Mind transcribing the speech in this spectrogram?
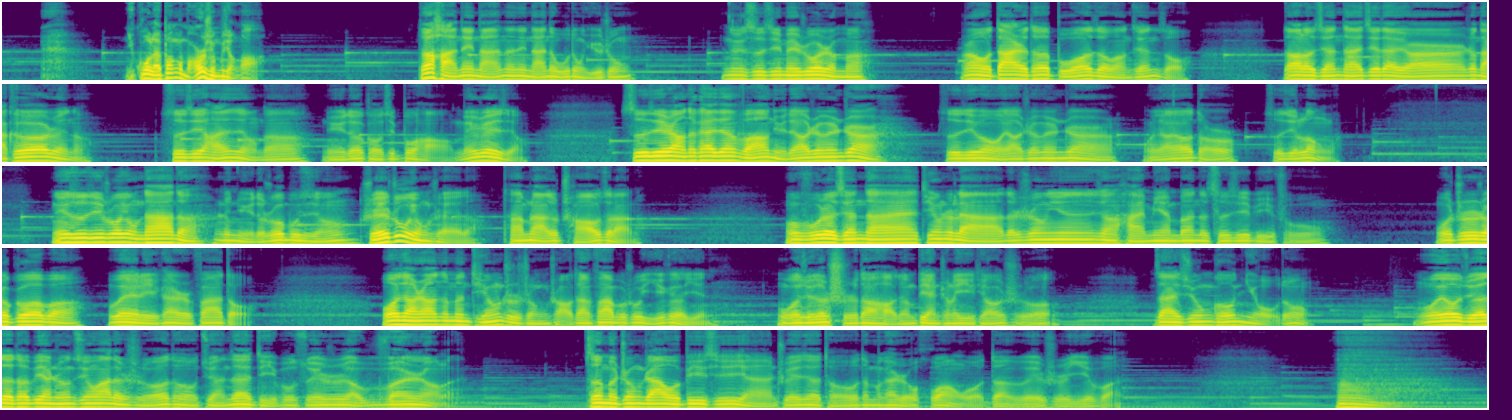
你过来帮个忙行不行啊？他喊那男的，那男的无动于衷。那司机没说什么，让我搭着他脖子往前走。到了前台，接待员正打瞌睡呢。司机喊醒他，女的口气不好，没睡醒。司机让他开间房，女的要身份证。司机问我要身份证，我摇摇头。司机愣了。那司机说用他的，那女的说不行，谁住用谁的。他们俩就吵起来了。我扶着前台，听着俩的声音像海面般的此起彼伏。我支着胳膊，胃里开始发抖。我想让他们停止争吵，但发不出一个音。我觉得食道好像变成了一条蛇，在胸口扭动。我又觉得它变成青蛙的舌头卷在底部，随时要弯上来。这么挣扎，我闭起眼，垂下头，他们开始晃我，但为时已晚。嗯，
